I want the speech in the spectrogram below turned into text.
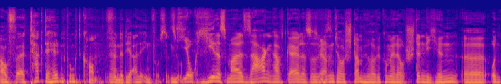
auf äh, tagderhelden.com findet ihr alle Infos dazu. Die auch jedes Mal sagenhaft geil ist. Also wir Ja. sind ja auch Stammhörer, wir kommen ja da auch ständig hin. Äh, und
